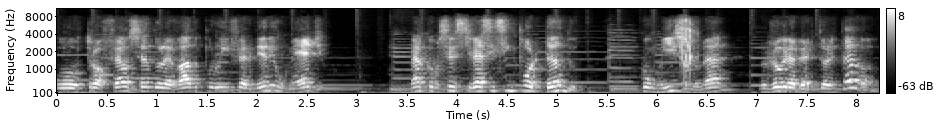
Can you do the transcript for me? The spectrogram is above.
o troféu sendo levado por um enfermeiro e um médico, né? Como se eles estivessem se importando com isso, né? No jogo de abertura. Então,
